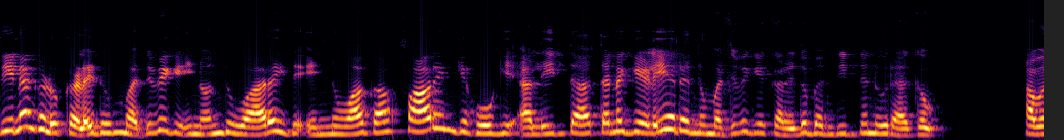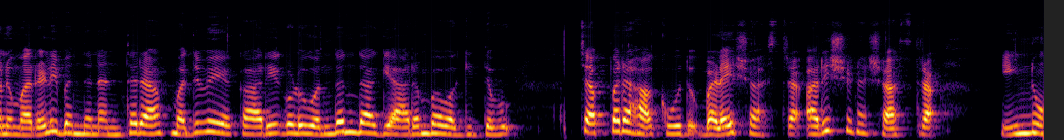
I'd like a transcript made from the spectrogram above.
ದಿನಗಳು ಕಳೆದು ಮದುವೆಗೆ ಇನ್ನೊಂದು ವಾರ ಇದೆ ಎನ್ನುವಾಗ ಫಾರಿನ್ಗೆ ಹೋಗಿ ಅಲ್ಲಿದ್ದ ತನ್ನ ಗೆಳೆಯರನ್ನು ಮದುವೆಗೆ ಕರೆದು ಬಂದಿದ್ದನು ರಾಘವ್. ಅವನು ಮರಳಿ ಬಂದ ನಂತರ ಮದುವೆಯ ಕಾರ್ಯಗಳು ಒಂದೊಂದಾಗಿ ಆರಂಭವಾಗಿದ್ದವು. ಚಪ್ಪರ ಹಾಕುವುದು ಬಳೆ ಶಾಸ್ತ್ರ, ಅರಿಶಿಣ ಶಾಸ್ತ್ರ, ಇನ್ನು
